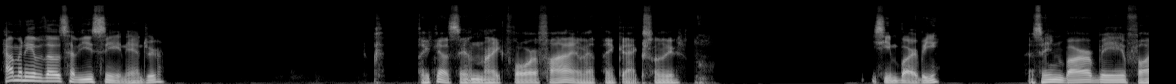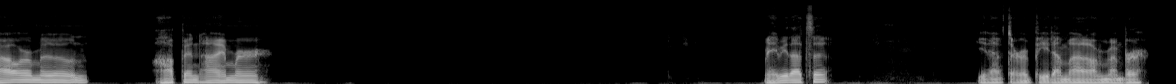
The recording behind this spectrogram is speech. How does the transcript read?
How many of those have you seen, Andrew? I think I've seen like four or five, I think actually. You seen Barbie? I've seen Barbie, Flower Moon, Oppenheimer. Maybe that's it. You'd have to repeat them. I don't remember.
